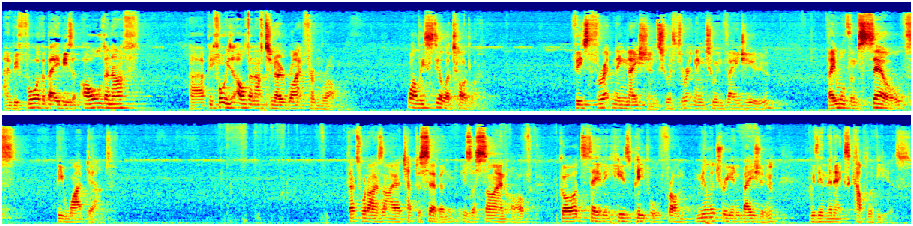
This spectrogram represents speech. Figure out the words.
and before the baby's old enough, uh, before he's old enough to know right from wrong, while he's still a toddler. These threatening nations who are threatening to invade you, they will themselves be wiped out. That's what Isaiah chapter 7 is a sign of God saving his people from military invasion within the next couple of years.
